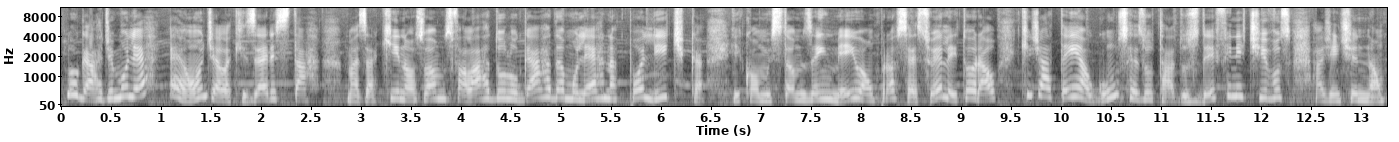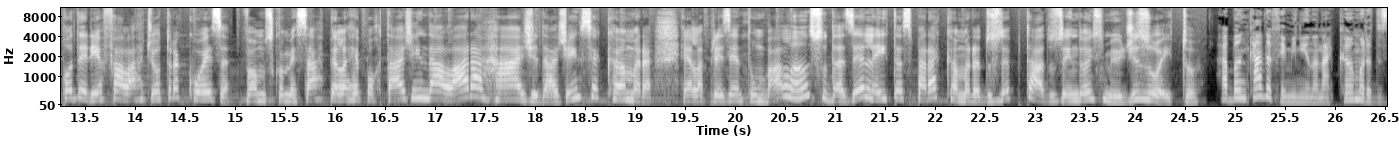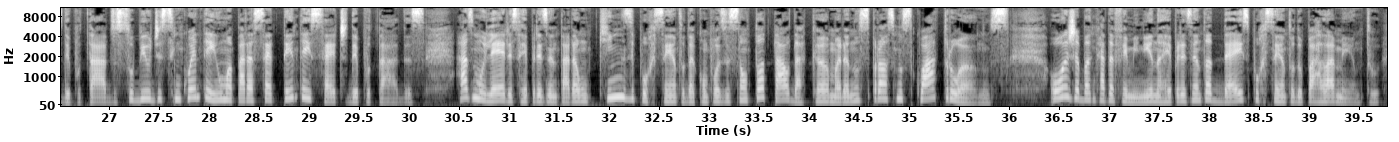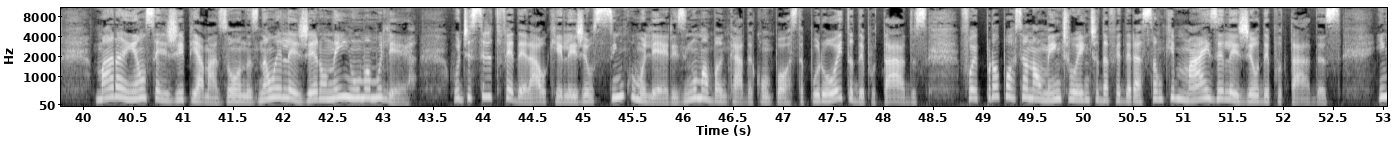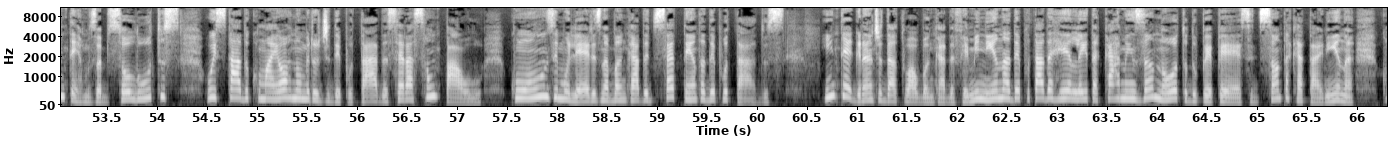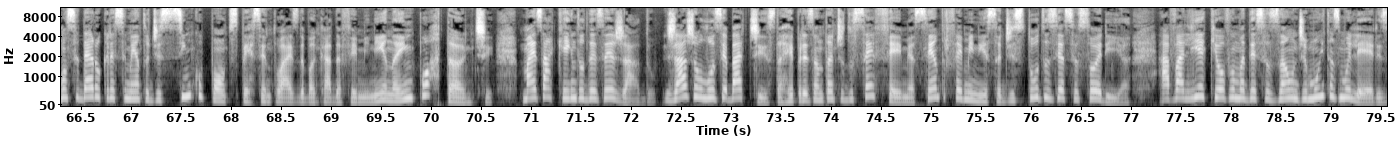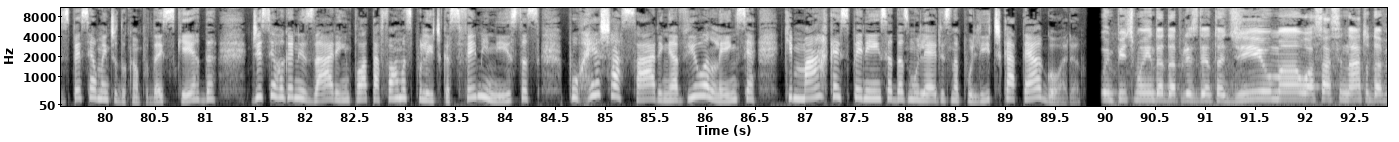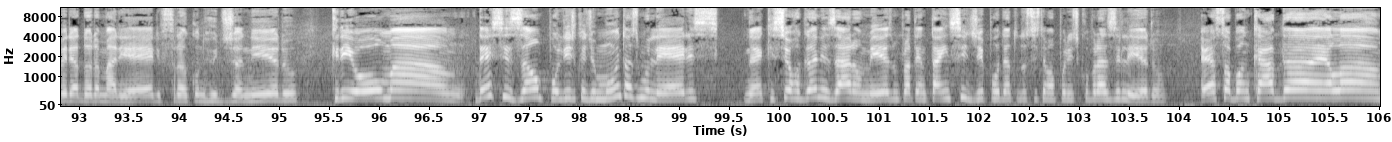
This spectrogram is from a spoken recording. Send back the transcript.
Lugar de mulher é onde ela quiser estar, mas aqui nós vamos falar do lugar da mulher na política e como estamos em meio a um processo eleitoral que já tem alguns resultados definitivos, a gente não poderia falar de outra coisa. Vamos começar pela reportagem da Lara Rage, da agência Câmara. Ela apresenta um balanço das eleitas para a Câmara dos Deputados em 2018. A bancada feminina na Câmara dos Deputados subiu de 51 para 77 deputadas. As mulheres representarão 15% da composição total da Câmara nos próximos quatro anos. Hoje, a bancada feminina representa 10% do parlamento. Maranhão, Sergipe e Amazonas não elegeram nenhuma mulher. O Distrito Federal, que elegeu cinco mulheres em uma bancada composta por oito deputados, foi proporcionalmente o ente da federação que mais elegeu deputadas. Em termos absolutos, o Estado estado com maior número de deputadas será São Paulo, com 11 mulheres na bancada de 70 deputados. Integrante da atual bancada feminina, a deputada reeleita Carmen Zanotto, do PPS de Santa Catarina, considera o crescimento de 5 pontos percentuais da bancada feminina importante, mas aquém do desejado. Já Jolúzia Batista, representante do CFEMEA, Centro Feminista de Estudos e Assessoria, avalia que houve uma decisão de muitas mulheres, especialmente do campo da esquerda, de se organizarem em plataformas políticas feministas por rechaçarem a violência que marca a experiência das mulheres na política até agora. O impeachment ainda da presidenta Dilma, o assassinato da vereadora Marielle Franco no Rio de Janeiro, criou uma decisão política de muitas mulheres né, que se organizaram mesmo para tentar incidir por dentro do sistema político brasileiro. Essa bancada, ela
